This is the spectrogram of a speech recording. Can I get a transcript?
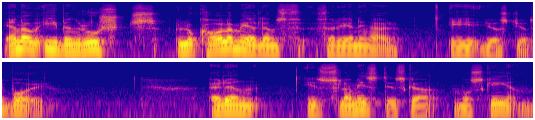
En av Ibn Rushds lokala medlemsföreningar i just Göteborg är den islamistiska moskén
